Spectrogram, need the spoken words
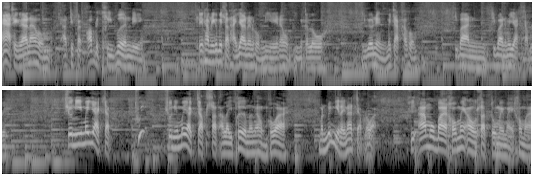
อ่า ถึงแล้วนะผม Artifact of the Cleaver นั่นเองเล่นทำนี้ก็มีสัตว์หายากนะผมนี่นะผมอีเมกาโลอีเวลหนึ่งไม่จับครับผม ที่บ้านที่บ้านไม่อยากจับเลย ช่วงนี้ไม่อยากจับทุยช่วงนี้ไม่อยากจับสัตว์อะไรเพิ่มแล้วนะผมเพราะว่า มันไม่มีอะไรน่าจับแล้วอะคืออาร์โมบายเขาไม่เอาสัตว์ตัวใหม่ๆเข้ามา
